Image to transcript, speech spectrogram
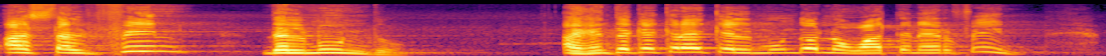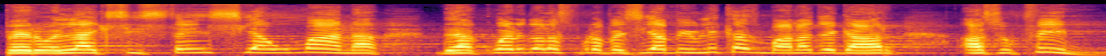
hasta el fin del mundo. Hay gente que cree que el mundo no va a tener fin, pero en la existencia humana, de acuerdo a las profecías bíblicas, van a llegar a su fin.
